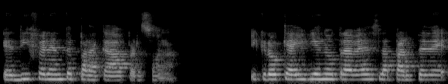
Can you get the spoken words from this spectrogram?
es diferente para cada persona. Y creo que ahí viene otra vez la parte de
